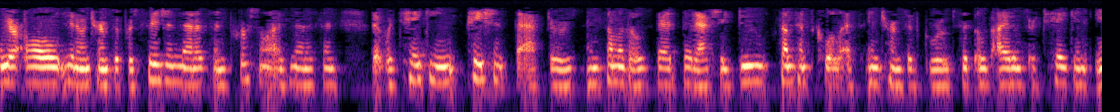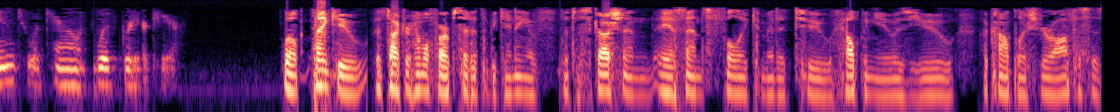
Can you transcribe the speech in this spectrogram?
we are all, you know, in terms of precision medicine, personalized medicine, that we're taking patient factors and some of those that, that actually do sometimes coalesce in terms of groups, that those items are taken into account with greater care. Well, thank you. As Dr. Himmelfarb said at the beginning of the discussion, ASN is fully committed to helping you as you accomplish your office's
